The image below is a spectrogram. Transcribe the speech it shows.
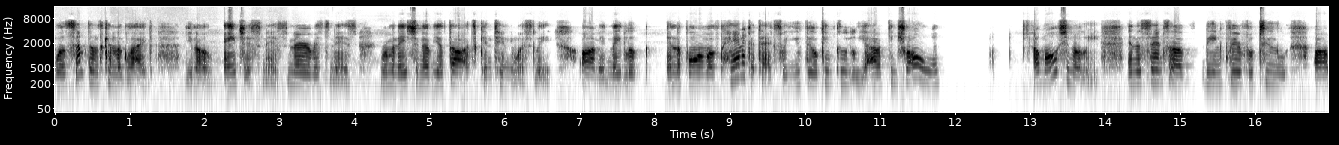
well, symptoms can look like, you know, anxiousness, nervousness, rumination of your thoughts continuously. Um, it may look in the form of panic attacks where you feel completely out of control emotionally in the sense of being fearful to uh,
